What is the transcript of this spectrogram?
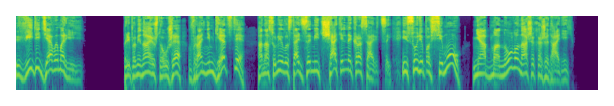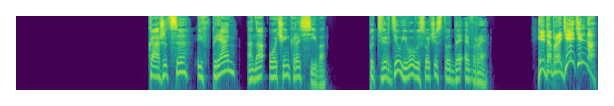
в виде Девы Марии. Припоминаю, что уже в раннем детстве она сулила стать замечательной красавицей и, судя по всему, не обманула наших ожиданий. «Кажется, и впрямь она очень красива», — подтвердил его высочество де Эвре. «И добродетельно!»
